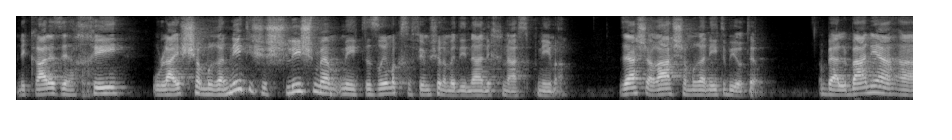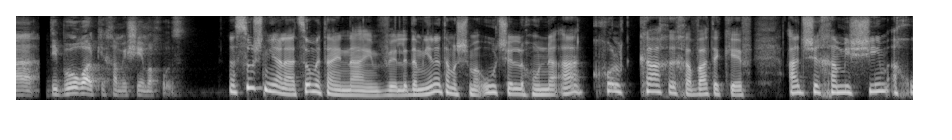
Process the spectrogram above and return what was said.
הנקרא לזה הכי אולי שמרנית היא ששליש מתזרים הכספים של המדינה נכנס פנימה. זו ההשערה השמרנית ביותר. באלבניה הדיבור הוא על כ-50 אחוז. נסו שנייה לעצום את העיניים ולדמיין את המשמעות של הונאה כל כך רחבת היקף, עד ש-50%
